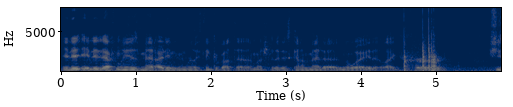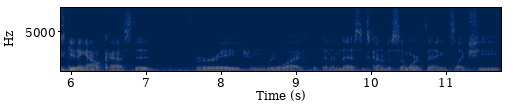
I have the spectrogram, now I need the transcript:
It, it, it definitely is meta. I didn't even really think about that that much, but it is kind of meta in the way that like her, she's getting outcasted for her age in real life, but then in this, it's kind of a similar thing. It's like she,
